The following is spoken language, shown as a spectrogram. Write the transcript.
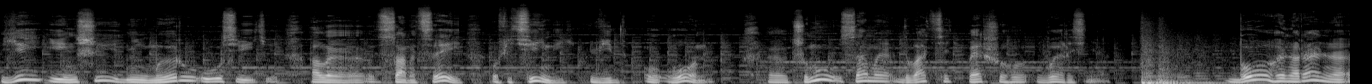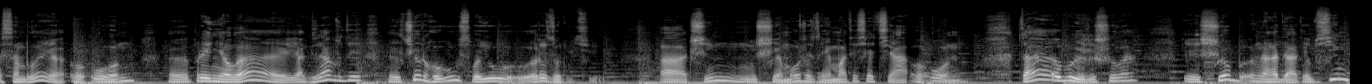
Є й інші дні миру у світі, але саме цей офіційний від ООН. Е, Чому саме 21 вересня? Бо Генеральна асамблея ООН е, прийняла, як завжди, чергову свою резолюцію. А чим ще може займатися ця ООН? Та вирішила, щоб нагадати всім,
